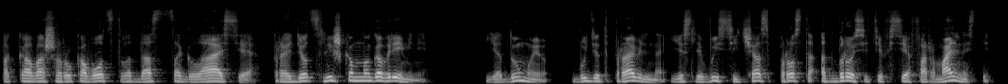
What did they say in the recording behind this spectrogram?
пока ваше руководство даст согласие, пройдет слишком много времени. Я думаю, будет правильно, если вы сейчас просто отбросите все формальности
